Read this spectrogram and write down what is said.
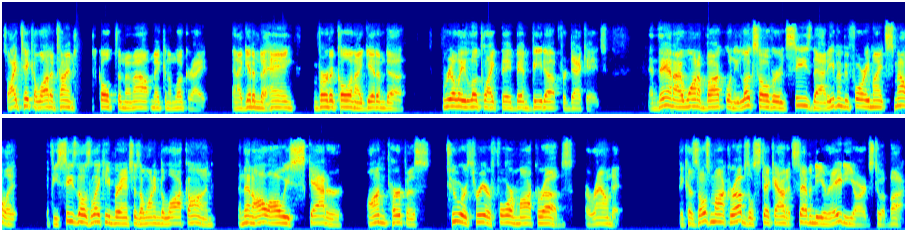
So I take a lot of time sculpting them out, making them look right. And I get them to hang vertical and I get them to really look like they've been beat up for decades. And then I want a buck when he looks over and sees that, even before he might smell it, if he sees those licking branches, I want him to lock on. And then I'll always scatter on purpose two or three or four mock rubs around it because those mock rubs will stick out at 70 or 80 yards to a buck.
